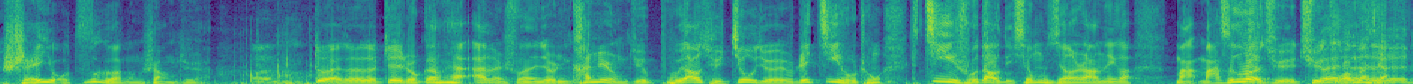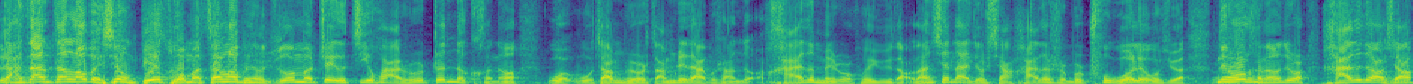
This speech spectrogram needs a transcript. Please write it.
谁有资格能上去。对对对，这就是刚才艾文说的，就是你看这种剧，不要去纠结有这技术成技术到底行不行，让那个马马斯克去去琢磨去。但咱咱老百姓别琢磨，咱老百姓琢磨这个计划的时候，真的可能我我咱们比如说咱们这代不上，就孩子没准会遇到。咱现在就想孩子是不是出国留学，那会儿可能就是孩子就要想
